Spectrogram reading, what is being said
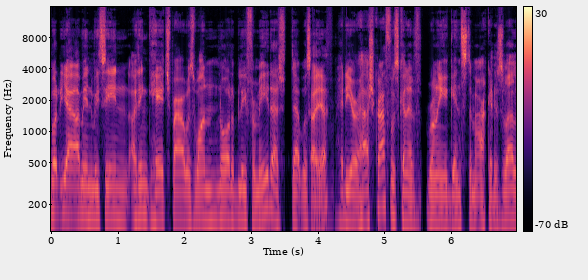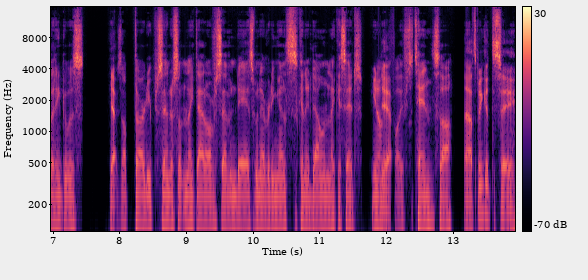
But yeah, I mean, we've seen. I think HBAR was one notably for me that that was Oh, yeah? of Hedera Hashgraph was kind of running against the market as well. I think it was. Yep. It was up thirty percent or something like that over seven days when everything else is kind of down. Like I said, you know, Yeah. five to ten. So No, it's been good to see.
